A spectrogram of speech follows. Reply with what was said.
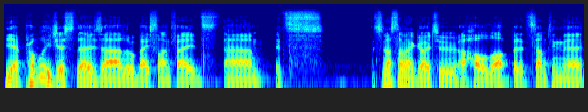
Yeah, probably just those uh, little baseline fades. Um, it's it's not something I go to a whole lot, but it's something that,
